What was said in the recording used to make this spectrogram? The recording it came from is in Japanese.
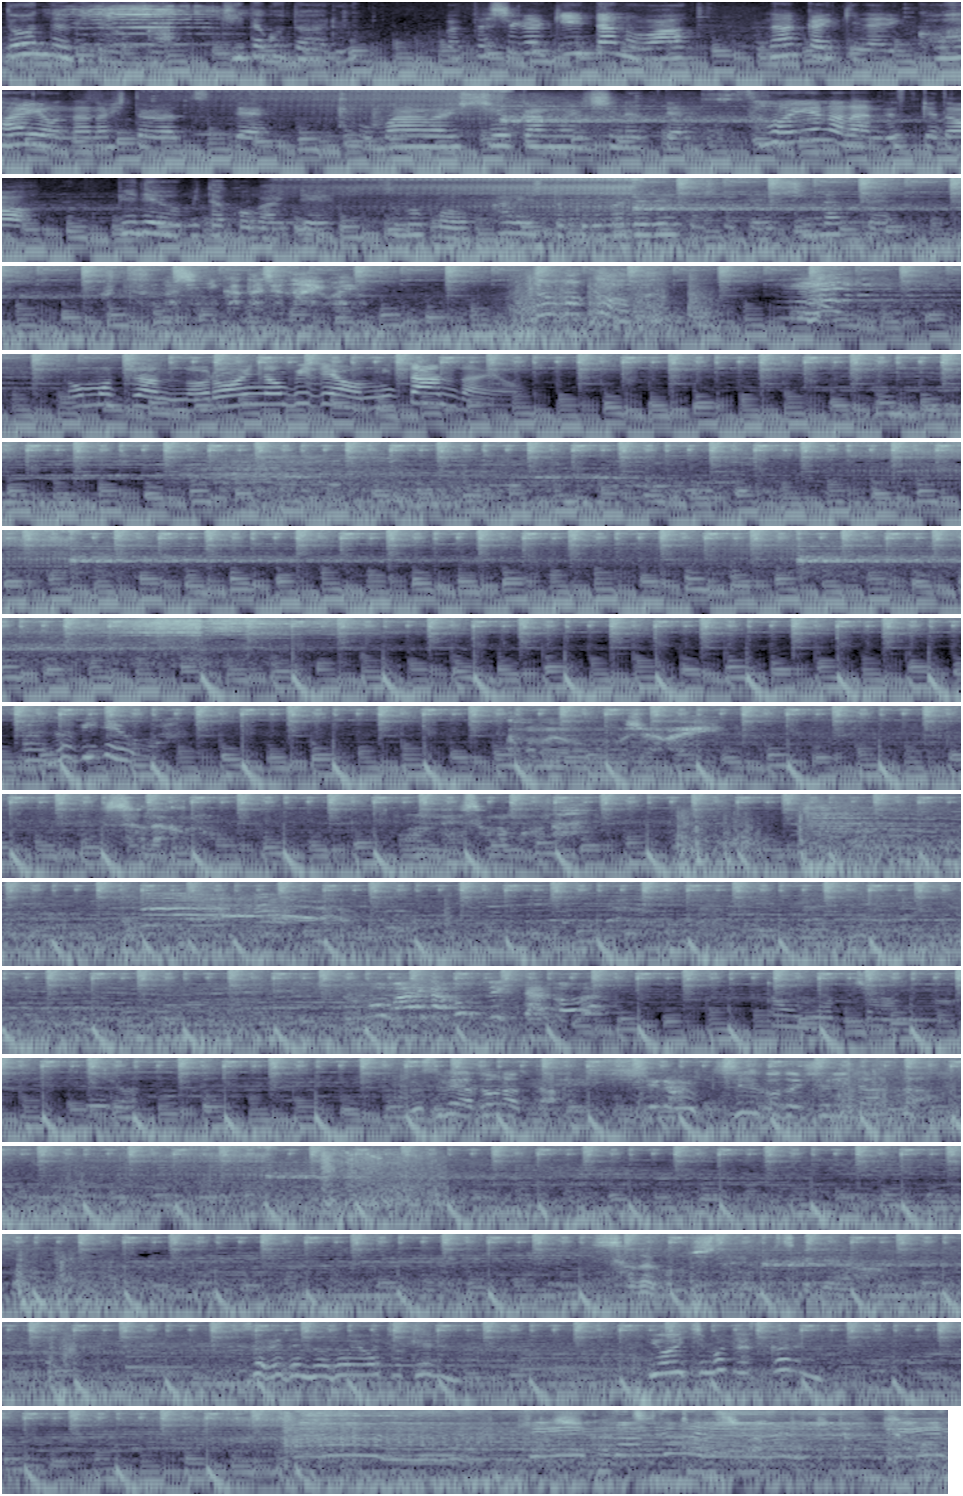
どんなビデオか聞いたことある？私が聞いたのはなんかいきなり怖い女の人が映って「お前は1週間後に死ぬ」ってそういうのなんですけど。ビデオを見た子がいてその子彼氏と車でデートしてて死んだって。普通の死に方じゃないわよ。ともこともちゃん呪いのビデオ見たんだよのビデオは？娘はどうなった？知らん中子と一緒にいたはずだ。貞子の死体を見つけてやろう。それで呪いは解けるの？陽一も助かるの？死がずっと味わってきた恐怖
